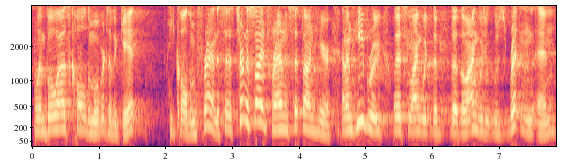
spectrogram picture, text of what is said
when Boaz called him over to the gate, he called him friend. It says, Turn aside, friend, and sit down here. And in Hebrew, this language, the, the, the language it was written in,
